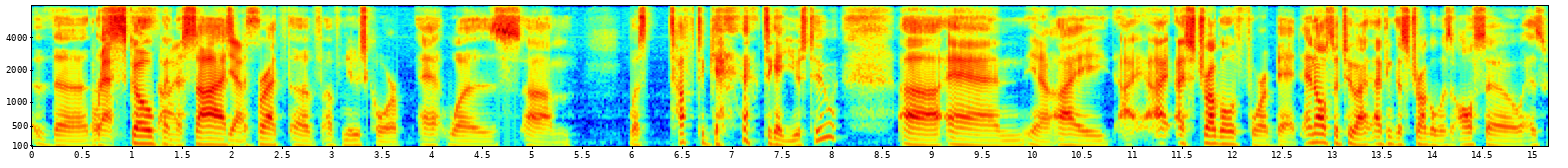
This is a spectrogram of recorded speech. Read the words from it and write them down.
the the scope and the size and the breadth of of News Corp eh, was um, was tough to get to get used to. Uh, and you know, I, I I- I struggled for a bit, and also too, I, I think the struggle was also as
